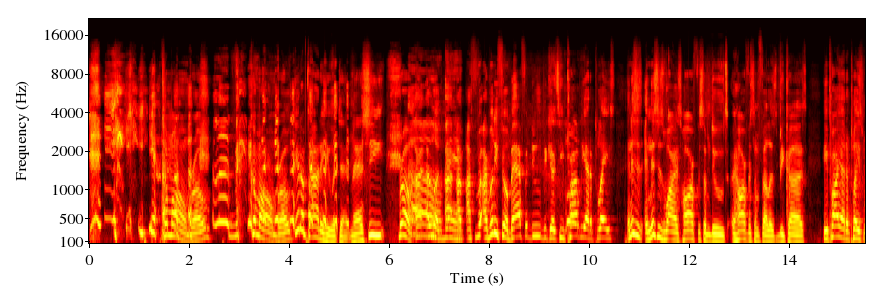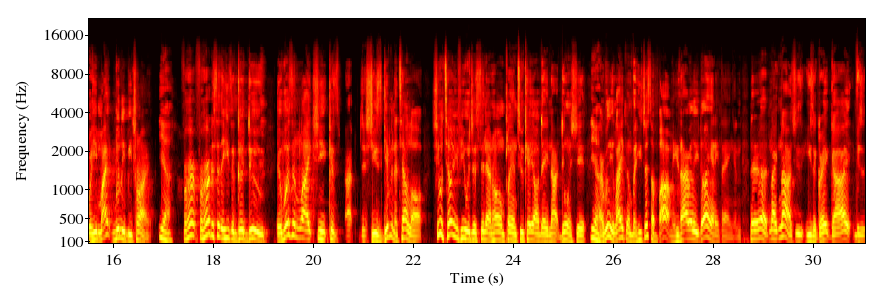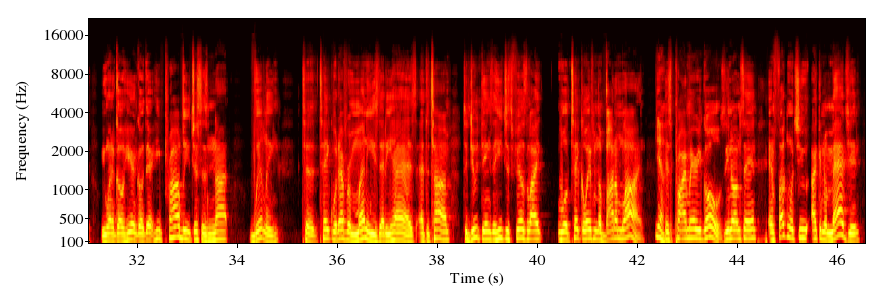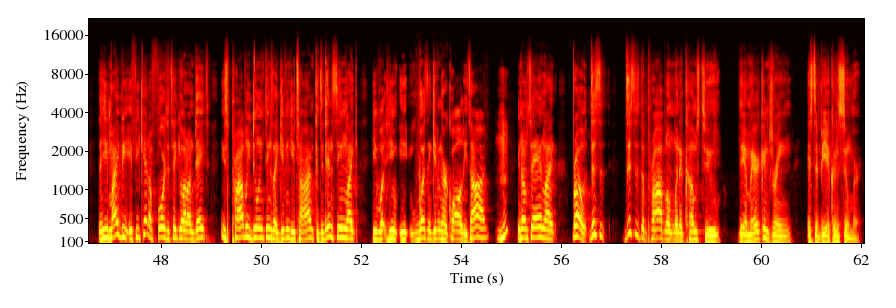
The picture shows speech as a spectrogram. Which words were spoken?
yeah. Come on, bro. Look, man. Come on, bro. Get up out of here with that, man. She, bro. I, I, Oh, look, I. I, I, really feel bad for dude because he probably had a place, and this is and this is why it's hard for some dudes, hard for some fellas because he probably had a place where he might really be trying. Yeah. For her, for her to say that he's a good dude, it wasn't like she because uh, she's giving a tell all. She would tell you if he was just sitting at home playing 2K all day, not doing shit. Yeah. I really like him, but he's just a bum. He's not really doing anything. And da, da, da. like, nah, she's, he's a great guy. Just- we want to go here and go there. He probably just is not willing to take whatever monies that he has at the time to do things that he just feels like will take away from the bottom line Yeah. his primary goals. You know what I'm saying? And fucking with you, I can imagine that he might be if he can't afford to take you out on dates. He's probably doing things like giving you time because it didn't seem like he was he, he wasn't giving her quality time. Mhm. You know what I'm saying? Like, bro, this is this is the problem when it comes to the American dream is to be a consumer.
